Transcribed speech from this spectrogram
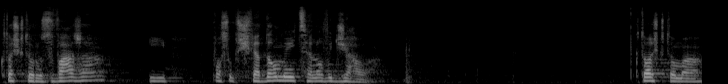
Ktoś, kto rozważa i w sposób świadomy i celowy działa. Ktoś, kto ma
